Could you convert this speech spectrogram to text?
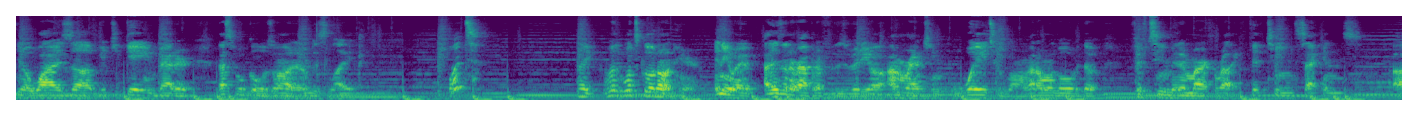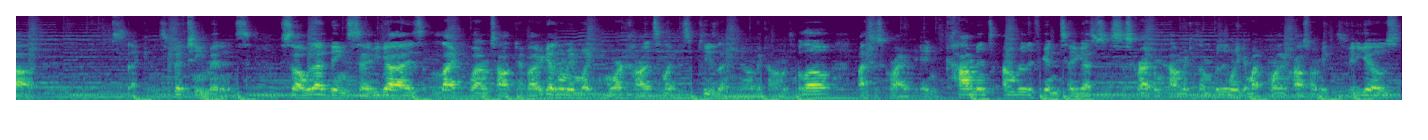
you know, wise up, get your game better. That's what goes on, and I'm just like, what? Like, what, what's going on here? Anyway, I just gonna wrap it up for this video. I'm ranting way too long. I don't wanna go over the 15 minute mark, we're like 15 seconds, uh, seconds, 15 minutes. So with that being said, if you guys like what I'm talking about, if you guys want me to make more content like this, please let me know in the comments below. Like, subscribe, and comment. I'm really forgetting to tell you guys to subscribe and comment because I'm really want to get my point across when I make these videos.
